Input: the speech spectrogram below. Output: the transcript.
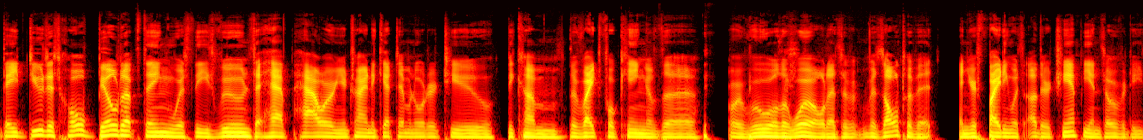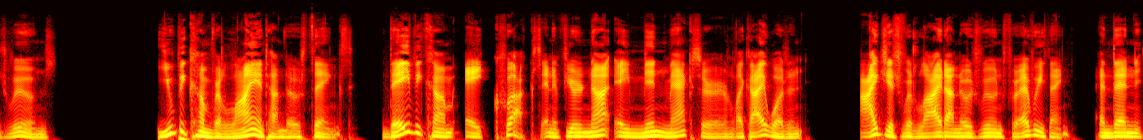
they do this whole build up thing with these runes that have power and you're trying to get them in order to become the rightful king of the or rule the world as a result of it and you're fighting with other champions over these runes. You become reliant on those things. They become a crux and if you're not a min maxer like I wasn't I just relied on those runes for everything. And then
